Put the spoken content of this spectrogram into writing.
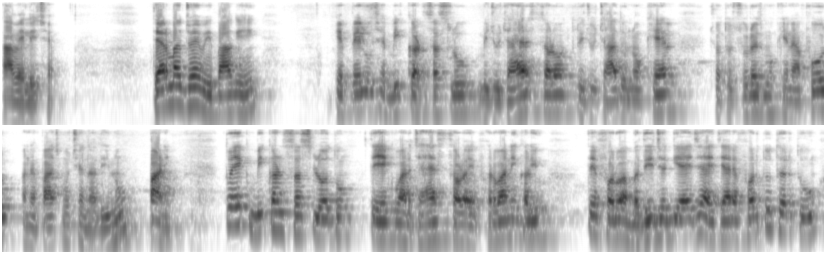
આવેલી છે. ત્યારબાદ જોઈએ વિભાગી કે પેલું છે બીકટ સસલું, બીજું જાહેર સ્થળો, ત્રીજું જાદુનો ખેલ, ચોથું સૂરજમુખીના ફૂલ અને પાંચમું છે નદીનું પાણી. તો એક બીકણ સસલું હતું. તે એકવાર જાહેર સ્થળોએ ફરવા નીકળ્યું. તે ફરવા બધી જગ્યાએ જાય. ત્યારે ફરતું ફરતું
